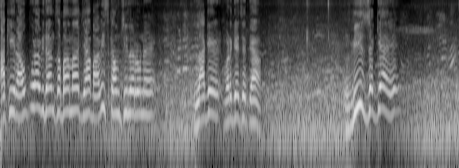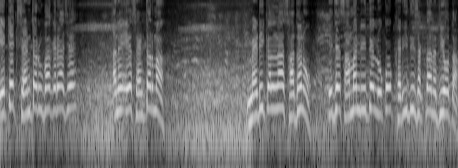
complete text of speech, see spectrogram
આખી રાવપુરા વિધાનસભામાં જ્યાં બાવીસ કાઉન્સિલરોને લાગે વળગે છે ત્યાં. વીસ જગ્યાએ એક એક સેન્ટર ઊભા કર્યા છે. અને એ સેન્ટરમાં મેડિકલના સાધનો કે જે સામાન્ય રીતે લોકો ખરીદી શકતા નથી હોતા,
